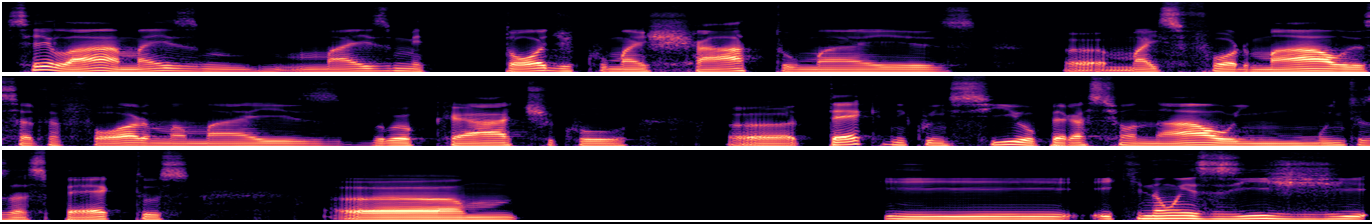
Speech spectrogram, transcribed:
sei lá, mais, mais metódico, mais chato, mais, uh, mais formal, de certa forma, mais burocrático, uh, técnico em si, operacional em muitos aspectos e, e que não exige,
